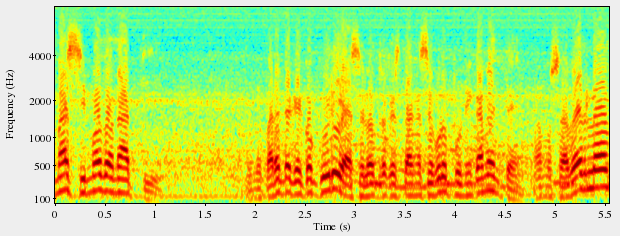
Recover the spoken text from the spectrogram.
Máximo Donati. Y me parece que Coque es el otro que está en ese grupo únicamente. Vamos a verlo.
